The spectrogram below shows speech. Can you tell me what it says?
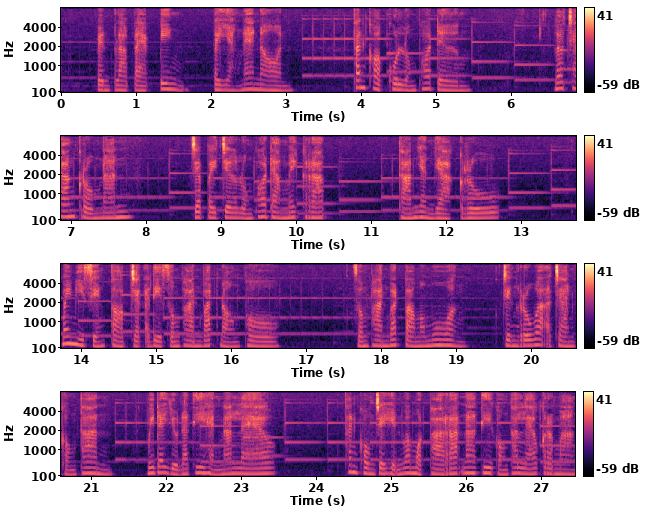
บ เป็นปลาแปลบปิ้ง ไปอย่างแน่นอน ท่านขอบคุณหลวงพ่อเดิม แล้วช้างโขงนั้น จะไปเจอหลวงพ่อดำไหมครับ ถามอย่างอยากรู้ ไม่มีเสียงตอบจากอดีตสมภารวัดหนองโพ สมภารวัดป่ามะม่วง จึงรู้ว่าอาจารย์ของท่านไม่ได้อยู่หน้าที่แห่งนั้นแล้ว ท่านคงจะเห็นว่าหมดภาระหน้าที่ของท่านแล้วกระมัง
